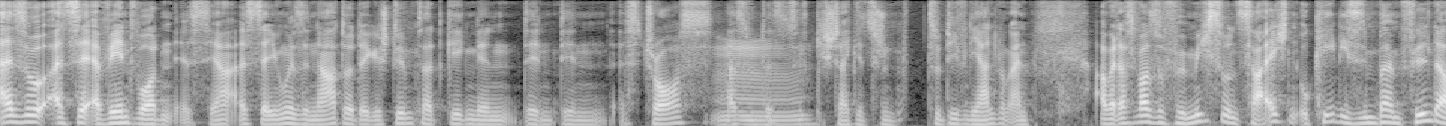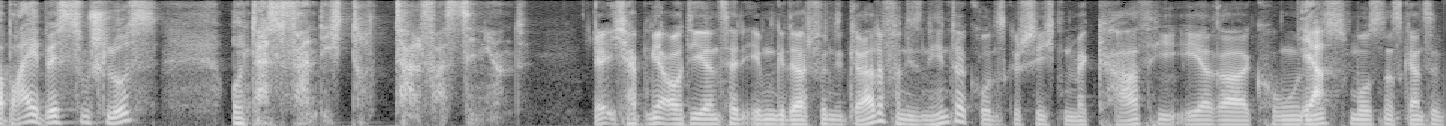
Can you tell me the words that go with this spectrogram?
Also, als er erwähnt worden ist, ja, als der junge Senator, der gestimmt hat gegen den, den, den Strauss, also das mhm. steigt jetzt schon zu tief in die Handlung ein. Aber das war so für mich so ein Zeichen, okay, die sind beim Film dabei bis zum Schluss. Und das fand ich total faszinierend. Ja, ich habe mir auch die ganze Zeit eben gedacht, von, gerade von diesen Hintergrundgeschichten, McCarthy-Ära, Kommunismus ja. und das Ganze,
